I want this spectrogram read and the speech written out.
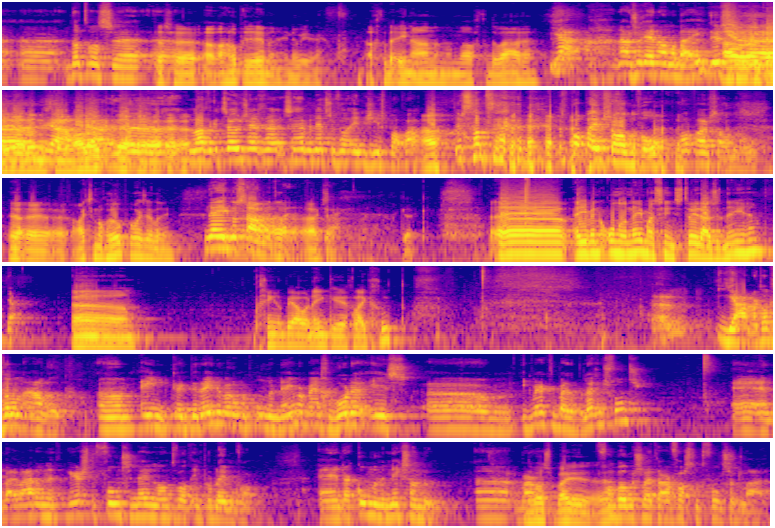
dat was... Dat is een hoop remmen heen en weer. Achter de een aan en dan achter de wagen. Ja, nou ze rennen allebei. Dus, Oh, oké, eh, ja, dan is het helemaal leuk. eh. Laat ik het zo zeggen, ze hebben net zoveel energie als papa. Oh. Dus, dat, eh, dus papa heeft zijn handen vol. Papa heeft zijn handen vol. Ja, eh, had je nog hulp of was je alleen? Nee, ik was samen met mij. ah, kijk. Kijk. Eh, en je bent ondernemer sinds 2009. Ja. Eh, ging het bij jou in één keer gelijk goed? Of? Ja, maar het had wel een aanloop. Eén, kijk, de reden waarom ik ondernemer ben geworden is, ehm, ik werkte bij het beleggingsfonds. En wij waren het eerste fonds in Nederland wat in problemen kwam. En daar konden we niks aan doen. Waar Dat was bij... eh, van Bomen haar vastgoedfonds uit Laren.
